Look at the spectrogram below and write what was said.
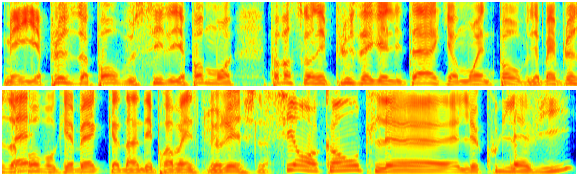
mais il y a plus de pauvres aussi. Il y a pas moins, pas parce qu'on est plus égalitaire qu'il y a moins de pauvres. Il y a bien plus de pauvres au Québec que dans des provinces plus riches. Si on compte le, le coût de la vie,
